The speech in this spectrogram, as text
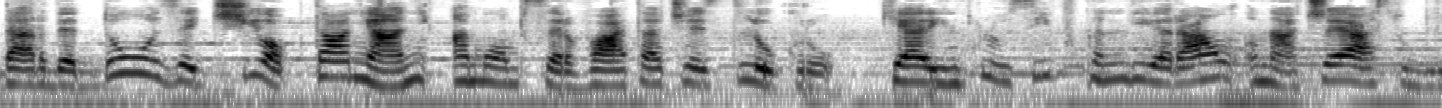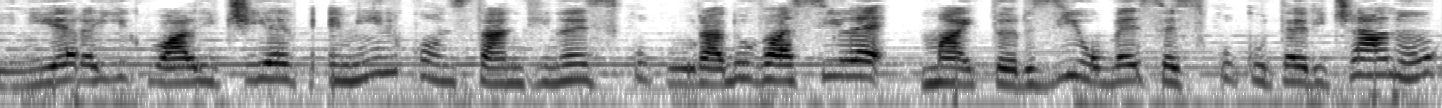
Dar de 28 ani am observat acest lucru chiar inclusiv când erau în aceea sublinierei coaliție Emil Constantinescu cu Radu Vasile, mai târziu Besescu cu Tericianu,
